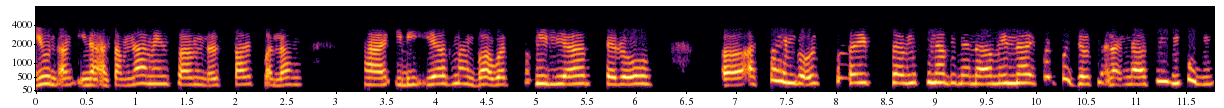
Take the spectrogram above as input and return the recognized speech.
yun ang inaasam namin from the start pa lang. ah, iniiyak ng bawat pamilya pero ah, as time goes by, parang sinabi na namin na ipagpa-Diyos na lang natin kung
